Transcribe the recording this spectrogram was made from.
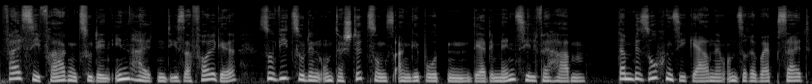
Falls Sie Fragen zu den Inhalten dieser Folge sowie zu den Unterstützungsangeboten der Demenzhilfe haben, dann besuchen Sie gerne unsere Website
